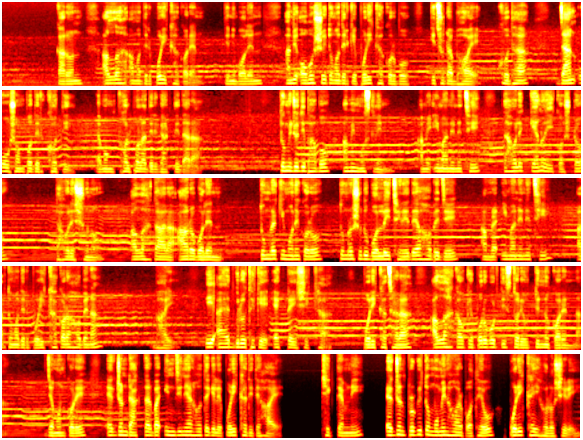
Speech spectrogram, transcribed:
কারণ, আল্লাহ আমাদের পরীক্ষা করেন। তিনি বলেন, আমি অবশ্যই তোমাদেরকে পরীক্ষা করব। কিছুটা ভয়, ক্ষোধা যান ও সম্পদের ক্ষতি এবং ফলফলাদির ঘাটতি দ্বারা। তুমি যদি ভাবো, আমি মুসলিম, আমি ইমান এনেছি, তাহলে কেন এই কষ্ট? তাহলে শোনো, আল্লাহ তারা আরও বলেন, তোমরা কি মনে করো, তোমরা শুধু বললেই ছেড়ে দেওয়া হবে যে, আমরা ইমান এনেছি আর তোমাদের পরীক্ষা করা হবে না? ভাই, এই আয়াতগুলো থেকে একটাই শিক্ষা, পরীক্ষা ছাড়া আল্লাহ কাউকে পরবর্তী স্তরে উত্তীর্ণ করেন না। যেমন করে একজন ডাক্তার বা ইঞ্জিনিয়ার হতে গেলে পরীক্ষা দিতে হয়। ঠিক তেমনি একজন প্রকৃত মুমিন হওয়ার পথেও পরীক্ষাই হলো সিঁড়ি।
